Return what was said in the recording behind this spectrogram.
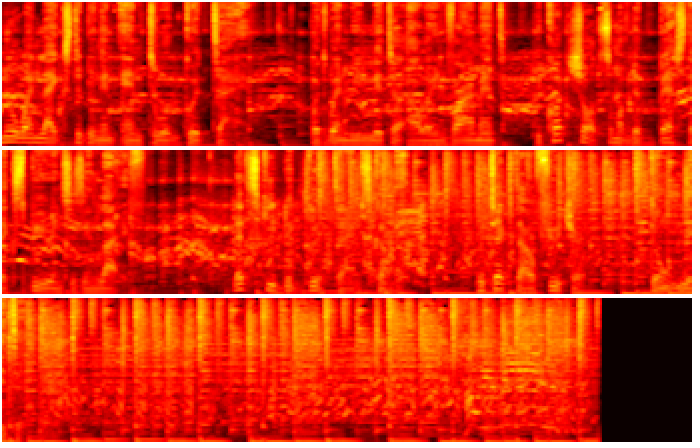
No one likes to bring an end to a good time. But when we litter our environment, we cut short some of the best experiences in life. Let's keep the good times coming. Protect our future. Don't litter.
